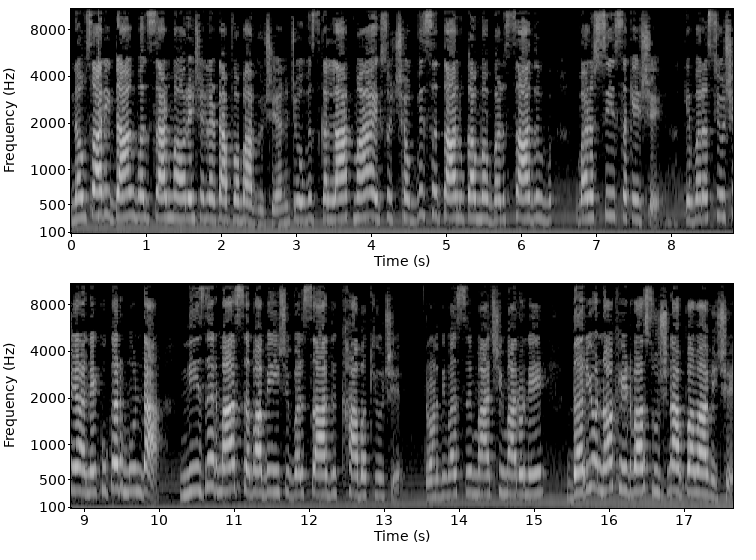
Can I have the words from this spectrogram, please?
નવસારી ડાંગ વલસાડમાં ઓરેન્જ એલર્ટ આપવામાં આવ્યું છે અને ચોવીસ કલાકમાં એકસો તાલુકામાં વરસાદ વરસી શકે છે કે વરસ્યો છે અને કુકરમુંડા, નીઝરમાં સવા બે ઇંચ વરસાદ ખાબક્યો છે. ત્રણ દિવસ માછીમારોને દરિયો ન ખેડવા સૂચના આપવામાં આવી છે.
